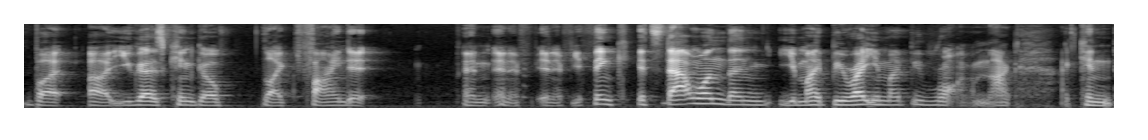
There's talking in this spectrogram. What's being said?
but uh, you guys can go like find it and and if and if you think it's that one, then you might be right, you might be wrong. I'm not I can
